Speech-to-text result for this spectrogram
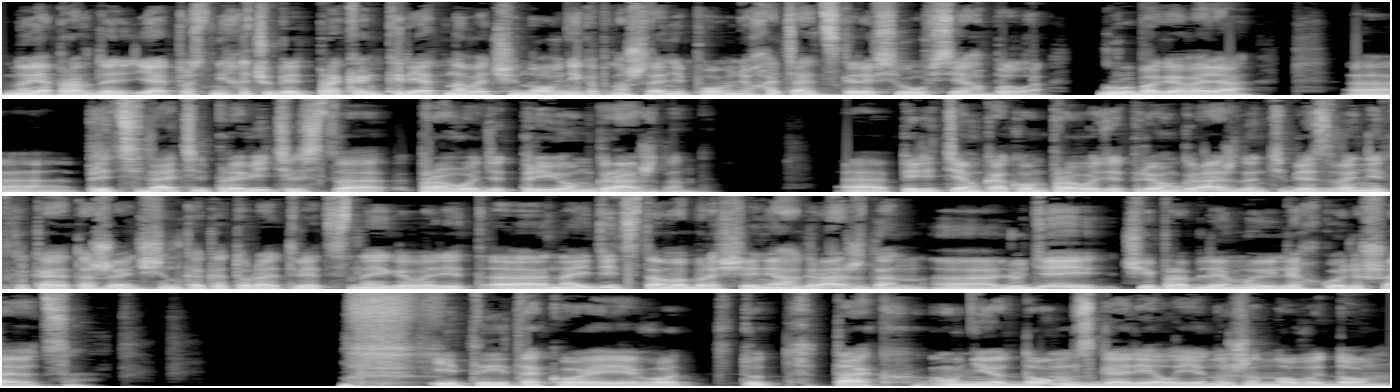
Но я, правда, я просто не хочу говорить про конкретного чиновника, потому что я не помню, хотя это, скорее всего, у всех было. Грубо говоря, э, председатель правительства проводит прием граждан. Э, Перед тем, как он проводит прием граждан, тебе звонит какая-то женщинка, которая ответственна и говорит, «Э, найдите там в обращениях граждан э, людей, чьи проблемы легко решаются. И ты такой, вот тут так, у нее дом сгорел, ей нужен новый дом,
